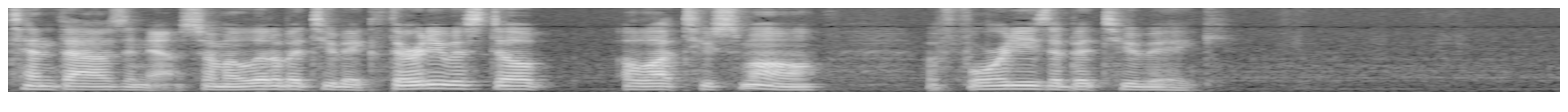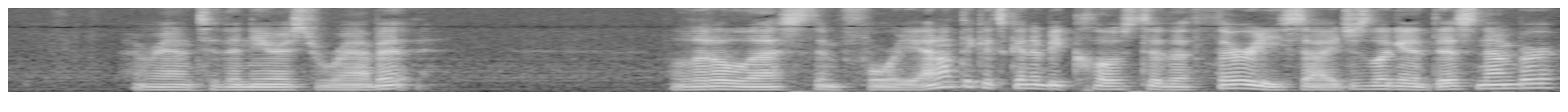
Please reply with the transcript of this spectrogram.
10,000 now, so I'm a little bit too big. 30 was still a lot too small, but 40 is a bit too big. Around to the nearest rabbit. A little less than 40. I don't think it's going to be close to the 30 side. Just looking at this number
